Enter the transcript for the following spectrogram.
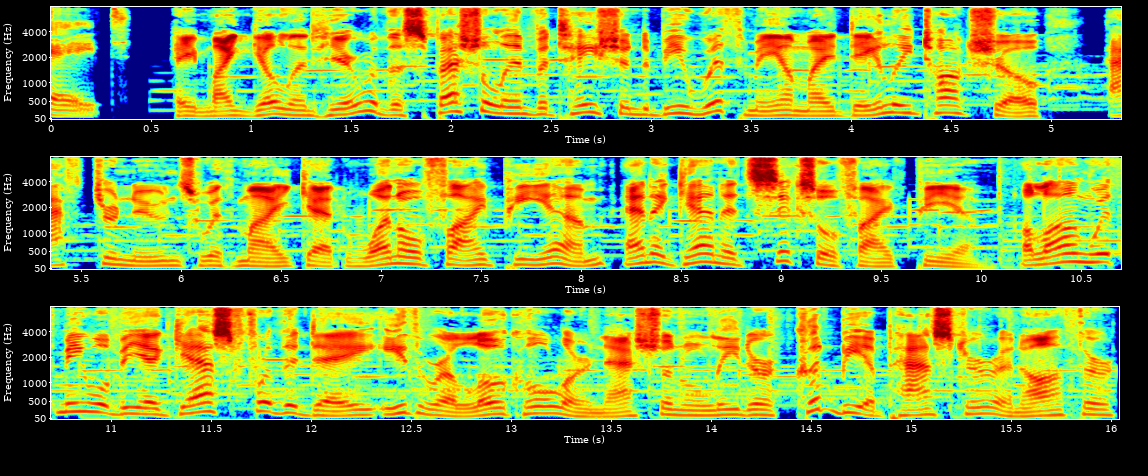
3570. Hey, Mike Gilland here with a special invitation to be with me on my daily talk show, Afternoons with Mike at 1:05 p.m. and again at 6:05 p.m. Along with me will be a guest for the day, either a local or national leader, could be a pastor, an author,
